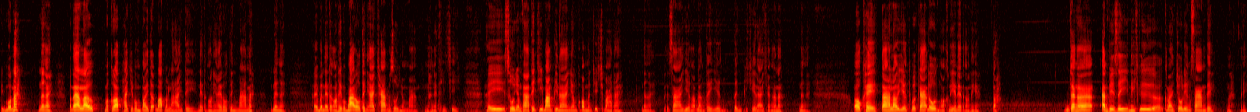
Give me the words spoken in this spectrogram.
ពីមុនណាហ្នឹងហើយប៉ុន្តែឥឡូវមួយគ្រាប់ប្រហែលជា8ទៅ10ដុល្លារទេអ្នកទាំងអស់នេះអាចរកទិញបានណាហ្នឹងហើយហើយបើអ្នកទាំងអស់នេះពិបាករកទិញអាចឆាតមកសួរខ្ញុំបានហ្នឹងហើយ TG ហើយសួរខ្ញុំថា TG បានពីណាខ្ញុំក៏មិនជាច្បាស់ដែរហ្នឹងហើយដោយសារយើងអត់ដឹងទេយើងទិញពីគេដែរអញ្ចឹងណាហ្នឹងហើយអូខេតើឥឡូវយើងធ្វើការដូរទាំងអស់គ្នាអ្នកទាំងអស់គ្នា អញ្ចឹង NPC នេះគឺកន្លែងចូលលាងសានទេណានេះ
